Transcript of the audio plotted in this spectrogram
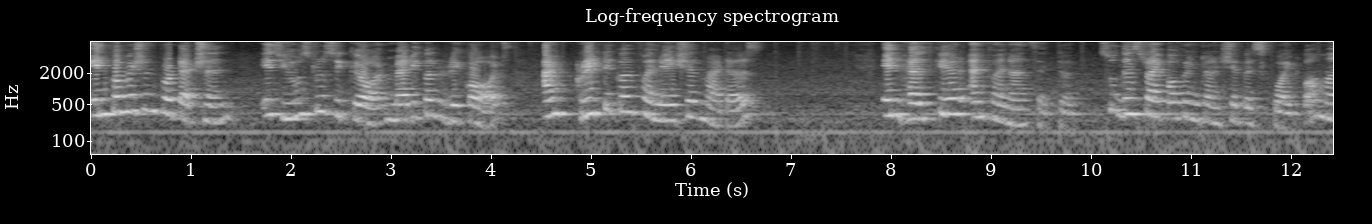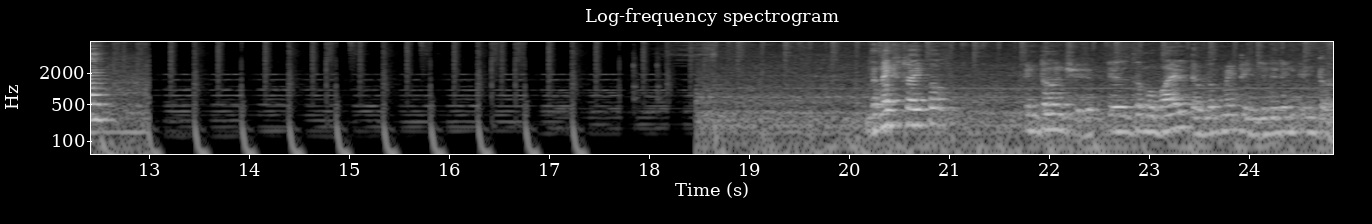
Information protection is used to secure medical records and critical financial matters in healthcare and finance sector. So this type of internship is quite common. The next type of internship is the mobile development engineering intern.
